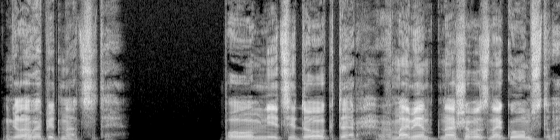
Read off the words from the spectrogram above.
Глава 15. Помните, доктор, в момент нашего знакомства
